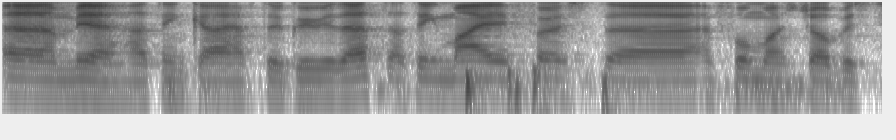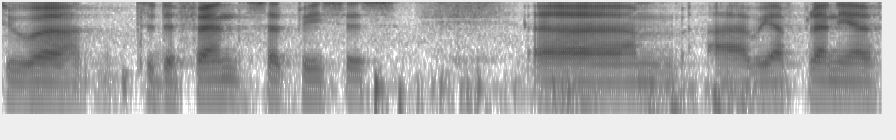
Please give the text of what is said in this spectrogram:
Um, yeah, I think I have to agree with that. I think my first uh, and foremost job is to uh, to defend set pieces. Um, uh, we have plenty of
